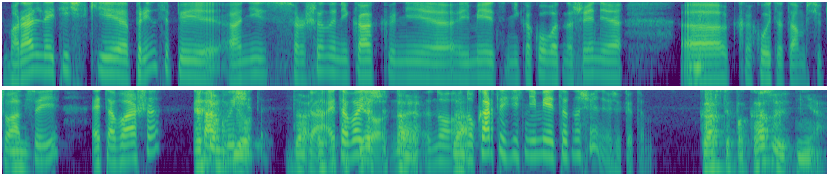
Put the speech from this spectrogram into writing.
Морально-этические принципы, они совершенно никак не имеют никакого отношения э, к какой-то там ситуации. Это ваше, это как мое. вы считаете? Да, да, это, это мое. Но, но, да. но карты здесь не имеют отношения к этому. Карты показывают мне,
